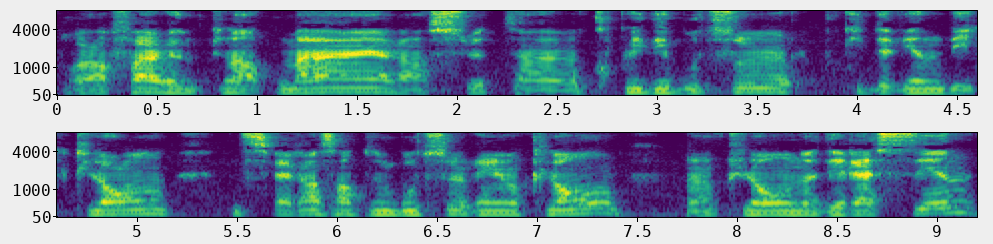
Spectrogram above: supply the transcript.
pour en faire une plante mère, ensuite couper des boutures pour qu'ils deviennent des clones. Une différence entre une bouture et un clone. Un clone a des racines,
